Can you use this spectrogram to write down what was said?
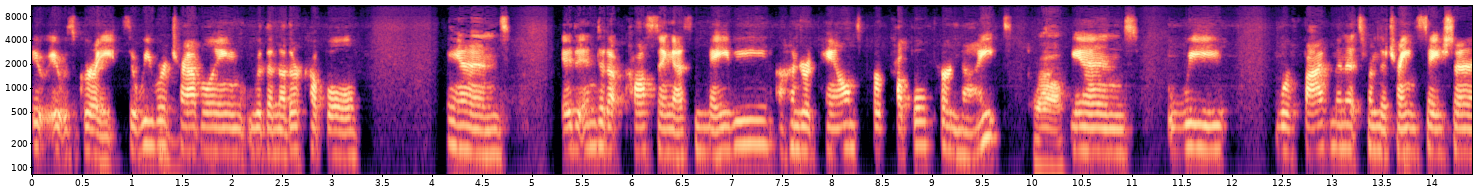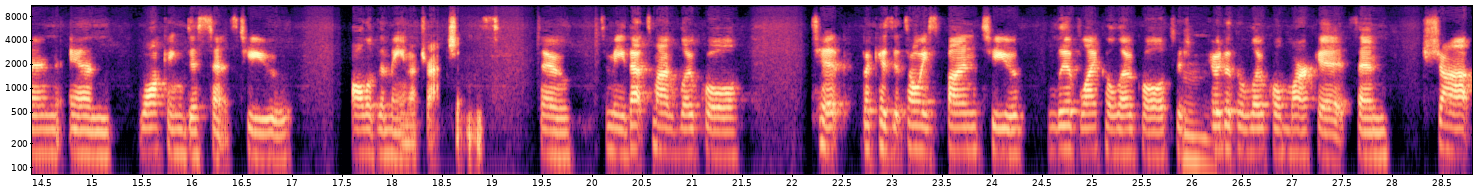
it, it was great. So we were Mhm. traveling with another couple, and it ended up costing us maybe a hundred pounds per couple per night Wow. and we were five minutes from the train station and walking distance to all of the main attractions. So to me, that's my local tip because it's always fun to live like a local, to Mm. go to the local markets and shop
